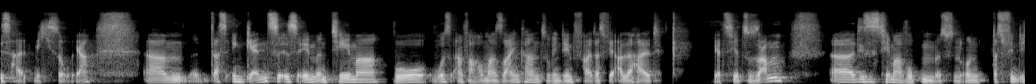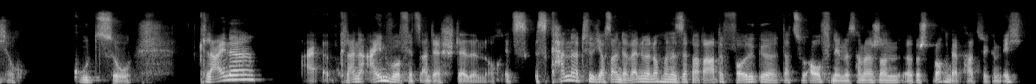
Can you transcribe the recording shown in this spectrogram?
ist halt nicht so, ja. Ähm, das in Gänze ist eben ein Thema, wo, wo es einfach auch mal sein kann, so wie in dem Fall, dass wir alle halt jetzt hier zusammen äh, dieses Thema wuppen müssen. Und das finde ich auch gut so. Kleiner kleiner Einwurf jetzt an der Stelle noch. Jetzt, es kann natürlich auch sein, da werden wir nochmal eine separate Folge dazu aufnehmen. Das haben wir schon äh, besprochen, der Patrick und ich.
